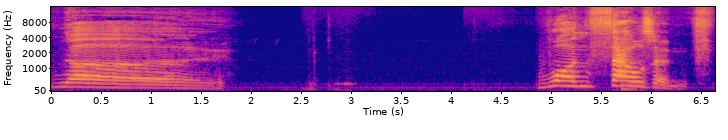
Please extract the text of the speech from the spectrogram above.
No. One thousandth.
